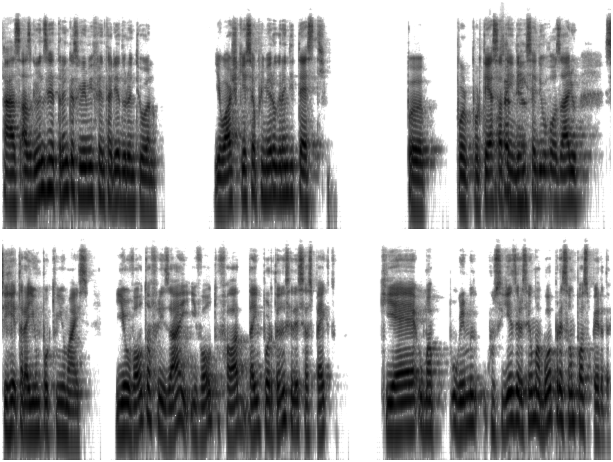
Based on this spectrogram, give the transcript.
as, as grandes retrancas que o Grêmio enfrentaria durante o ano. E eu acho que esse é o primeiro grande teste. Por, por, por ter essa tendência de o Rosário se retrair um pouquinho mais. E eu volto a frisar e volto a falar da importância desse aspecto, que é uma, o Grêmio conseguir exercer uma boa pressão pós-perda.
